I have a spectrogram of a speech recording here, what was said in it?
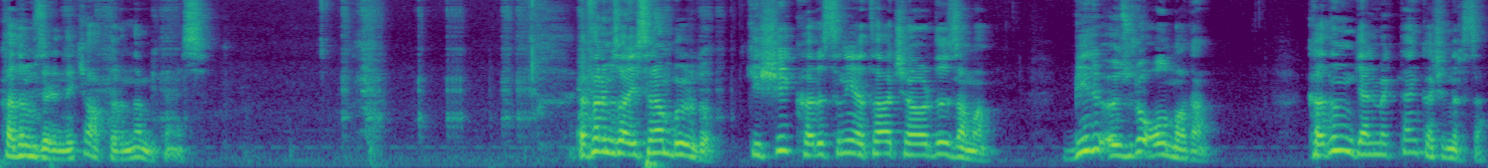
kadın üzerindeki haklarından bir tanesi. Efendimiz Aleyhisselam buyurdu. Kişi karısını yatağa çağırdığı zaman bir özrü olmadan kadın gelmekten kaçınırsa,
